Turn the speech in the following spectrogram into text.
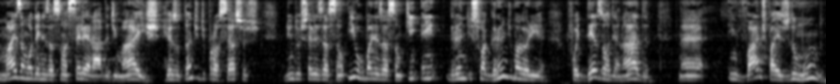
Mas a modernização acelerada demais, resultante de processos de industrialização e urbanização que em grande, sua grande maioria foi desordenada, né, em vários países do mundo,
